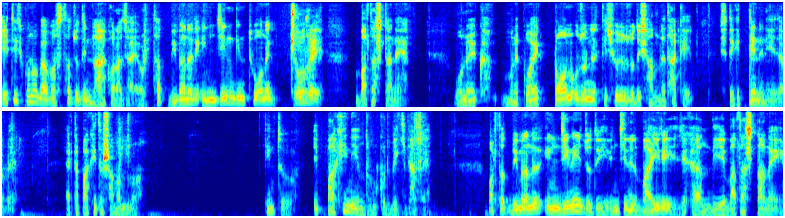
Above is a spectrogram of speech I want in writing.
এটির কোনো ব্যবস্থা যদি না করা যায়, অর্থাৎ বিমানের ইঞ্জিন কিন্তু অনেক জোরে বাতাস টানে। অনেক মানে কয়েক টন ওজনের কিছু যদি সামনে থাকে, সেটাকে টেনে নিয়ে যাবে। একটা পাখি তো সামান্য। কিন্তু এই পাখি নিয়ন্ত্রণ করবে কীভাবে? অর্থাৎ বিমানের ইঞ্জিনে যদি ইঞ্জিনের বাইরে যেখান দিয়ে বাতাস টানে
